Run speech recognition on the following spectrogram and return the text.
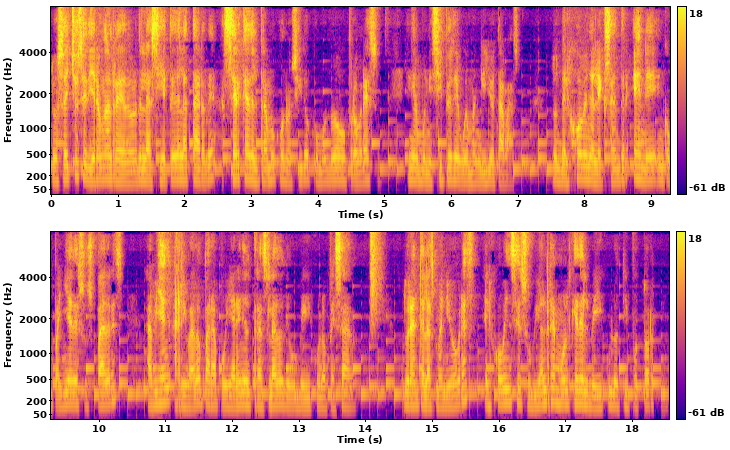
Los hechos se dieron alrededor de las 7 de la tarde cerca del tramo conocido como Nuevo Progreso, en el municipio de Huemanguillo, Tabasco, donde el joven Alexander N., en compañía de sus padres, habían arribado para apoyar en el traslado de un vehículo pesado. Durante las maniobras, el joven se subió al remolque del vehículo tipo Thornton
